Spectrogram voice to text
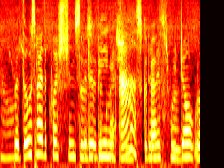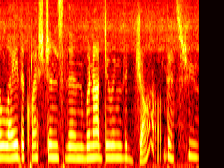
No. but those are the questions Those that are, are being asked. and if we don't relay the questions, then we're not doing the job. That's true.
